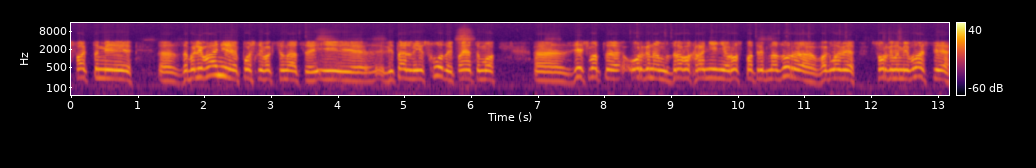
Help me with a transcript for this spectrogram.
с фактами э, заболевания после вакцинации и летальные исходы, поэтому э, здесь вот э, органам здравоохранения Роспотребнадзора во главе с органами власти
